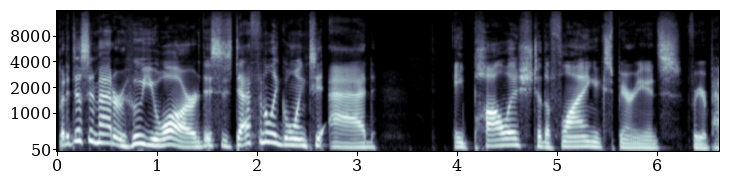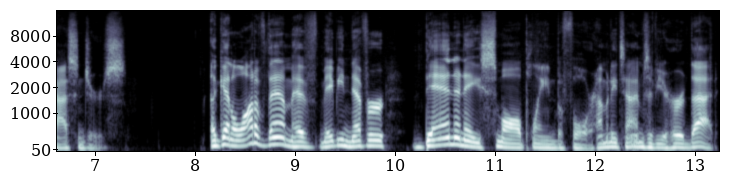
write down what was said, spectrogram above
But it doesn't matter who you are, this is definitely going to add a polish to the flying experience for your passengers. Again, a lot of them have maybe never been in a small plane before. How many times have you heard that?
